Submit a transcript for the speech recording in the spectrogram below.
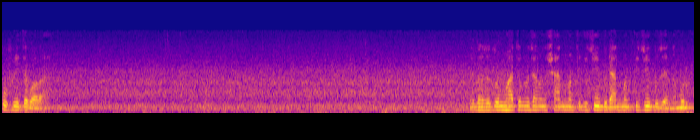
কুফরিতে বড়া হজরত উম্মাহাতুল শানমান তো কিছুই ডানমান কিছুই বুঝে না মূর্খ।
